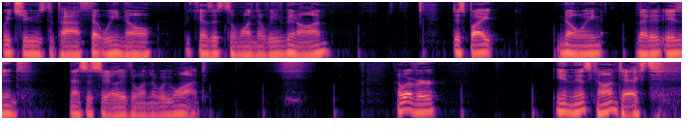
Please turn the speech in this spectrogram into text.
We choose the path that we know because it's the one that we've been on, despite knowing that it isn't necessarily the one that we want. However, in this context,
